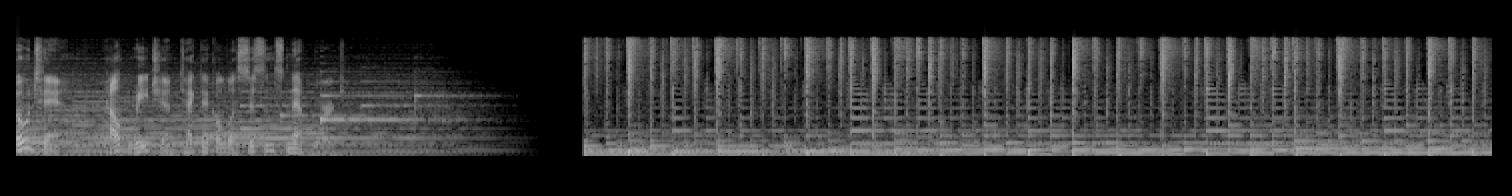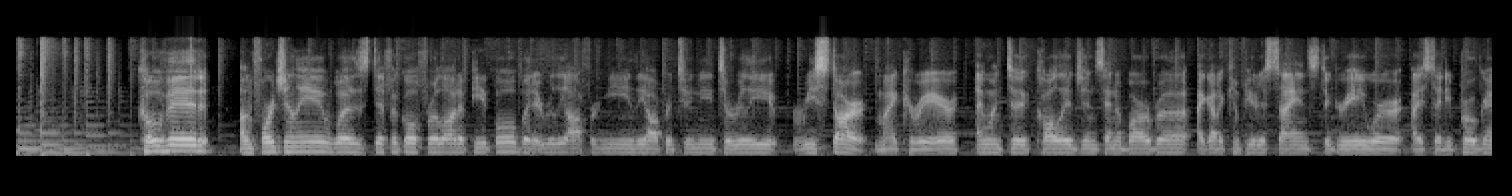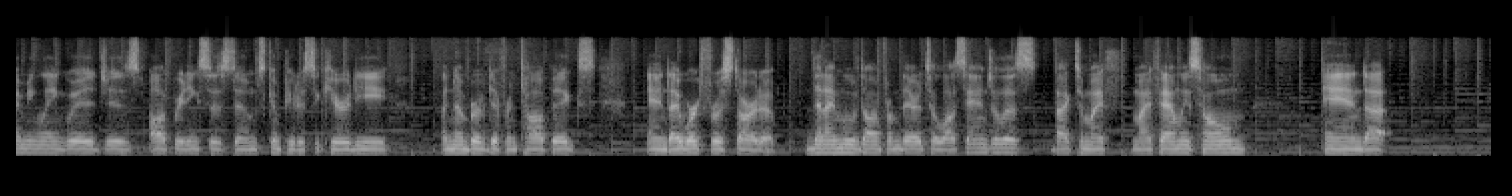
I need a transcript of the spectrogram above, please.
OTAN, Outreach and Technical Assistance Network. COVID, unfortunately, it was difficult for a lot of people, but it really offered me the opportunity to really restart my career. I went to college in Santa Barbara. I got a computer science degree where I studied programming languages, operating systems, computer security, a number of different topics, and I worked for a startup. Then I moved on from there to Los Angeles, back to my, my family's home, and uh,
